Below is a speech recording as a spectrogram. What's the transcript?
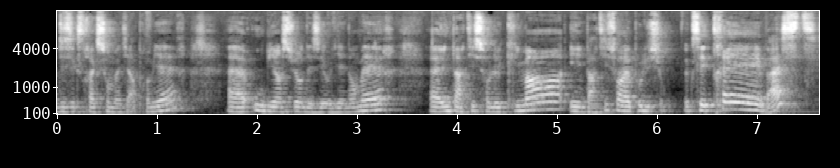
des extractions de matières premières, ou bien sûr des éoliennes en mer, une partie sur le climat et une partie sur la pollution. Donc c'est très vaste,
